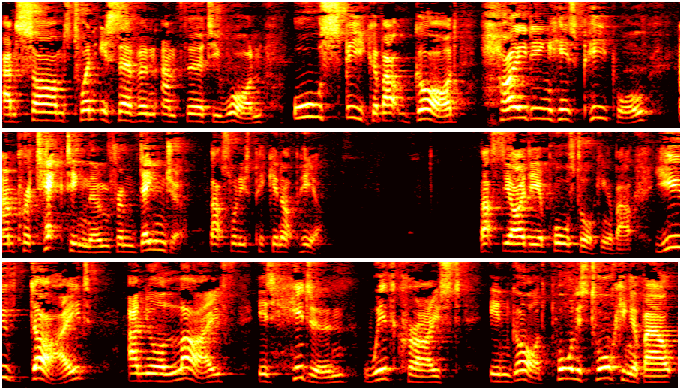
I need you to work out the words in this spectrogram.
and Psalms 27 and 31 all speak about God hiding his people and protecting them from danger. That's what he's picking up here. That's the idea Paul's talking about. You've died, and your life is hidden with Christ in God. Paul is talking about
